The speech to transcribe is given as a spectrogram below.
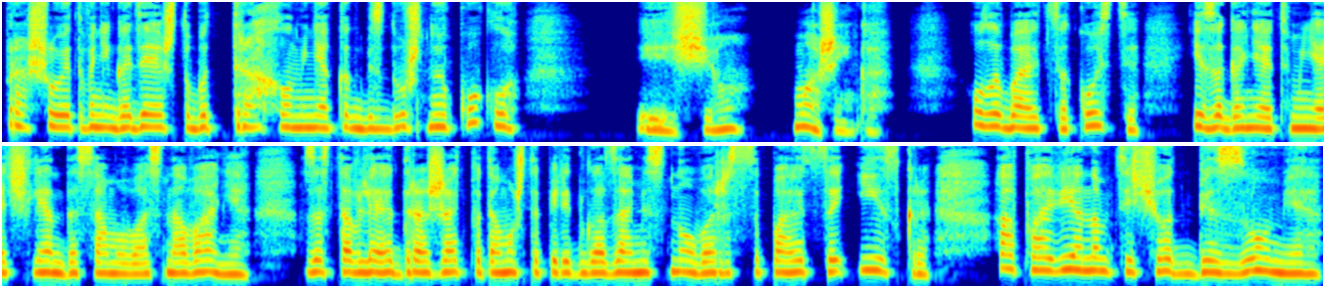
Прошу этого негодяя, чтобы трахал меня как бездушную куклу. И еще, Машенька, Улыбается Костя и загоняет в меня член до самого основания, заставляя дрожать, потому что перед глазами снова рассыпаются искры, а по венам течет безумие.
